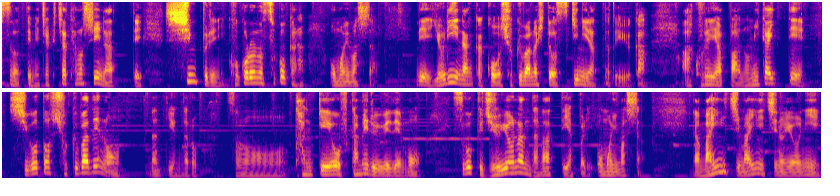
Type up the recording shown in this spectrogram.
すのってめちゃくちゃ楽しいなってシンプルに心の底から思いました。でよりなんかこう職場の人を好きになったというかあこれやっぱ飲み会って仕事職場での何て言うんだろうその関係を深める上でもすごく重要なんだなってやっぱり思いました。毎日毎日のように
